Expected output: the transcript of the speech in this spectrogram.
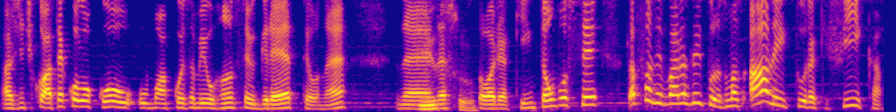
A gente até colocou uma coisa meio Hansel e Gretel, né? né? Nessa história aqui. Então você dá pra fazer várias leituras, mas a leitura que fica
